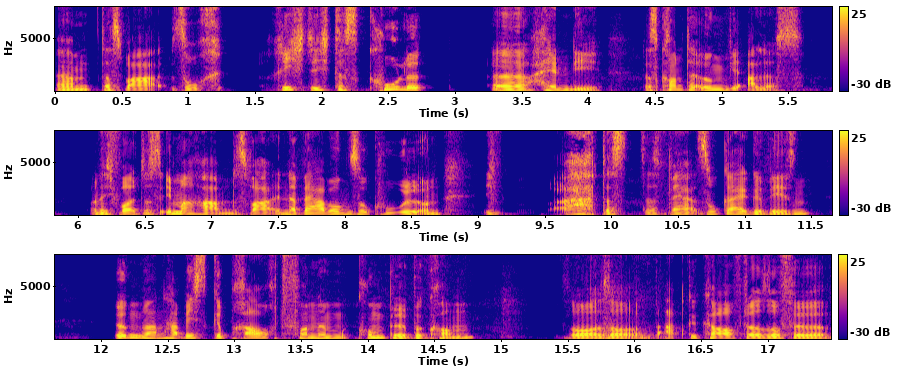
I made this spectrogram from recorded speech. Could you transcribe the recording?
Ähm, das war so richtig das coole äh, Handy. Das konnte irgendwie alles. Und ich wollte es immer haben. Das war in der Werbung so cool und ich, ah, das, das wäre so geil gewesen. Irgendwann habe ich es gebraucht von einem Kumpel bekommen So, so abgekauft oder so für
